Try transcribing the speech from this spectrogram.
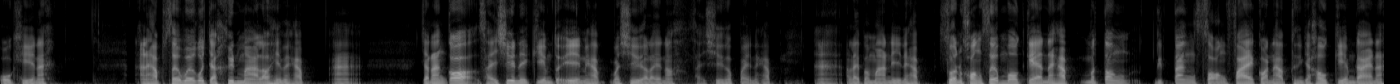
โอเคนะอ่านะครับเซิร์ฟเวอร์ก็จะขึ้นมาแล้วเห็นไหมครับอ่าจากนั้นก็ใส่ชื่อในเกมตัวเองนะครับว่าชื่ออะไรเนาะใส่ชื่อเข้าไปนะครับอ่าอะไรประมาณนี้นะครับ ส่วนของเซิร์ฟโมแกนนะครับ มันต้องติดตั้ง 2 ไฟล์ก่อนนะครับ ถึงจะเข้าเกมได้นะ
